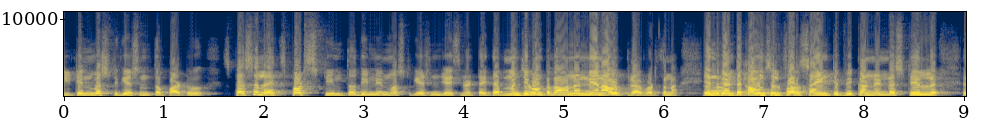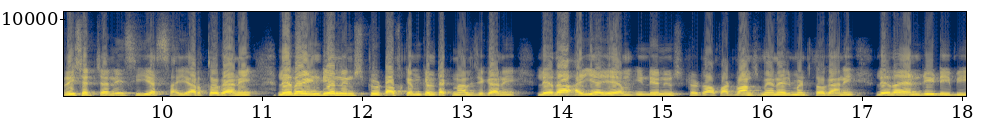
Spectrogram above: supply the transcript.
ఇటు ఇన్వెస్టిగేషన్తో పాటు స్పెషల్ ఎక్స్పర్ట్స్ టీంతో దీన్ని ఇన్వెస్టిగేషన్ చేసినట్టయితే మంచిగా ఉంటుందామని నేను అభిప్రాయపడుతున్నా ఎందుకంటే. Council for scientific and industrial research అని సిఎస్ఐఆర్తో కానీ లేదా Indian institute of chemical technology కానీ లేదా IIM Indian institute of advance మేనేజ్మెంట్తో కానీ లేదా ఎన్డీడీబీ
